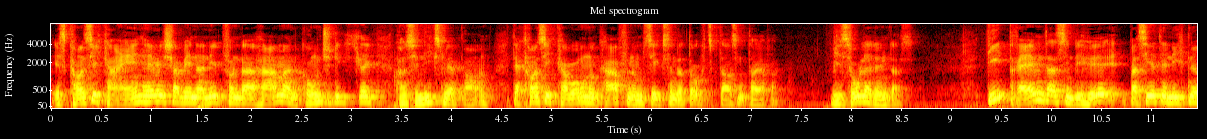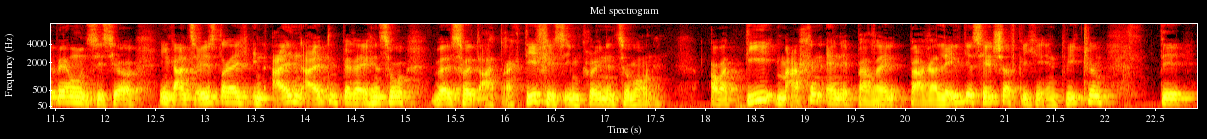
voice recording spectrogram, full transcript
es kann sich kein Einheimischer, wenn er nicht von der Hammer ein Grundstück kriegt, kann sich nichts mehr bauen. Der kann sich keine Wohnung kaufen um 680.000 Euro. Wie soll er denn das? Die treiben das in die Höhe, passiert ja nicht nur bei uns, ist ja in ganz Österreich, in allen Alpenbereichen so, weil es halt attraktiv ist, im Grünen zu wohnen. Aber die machen eine parallel, parallelgesellschaftliche Entwicklung, die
